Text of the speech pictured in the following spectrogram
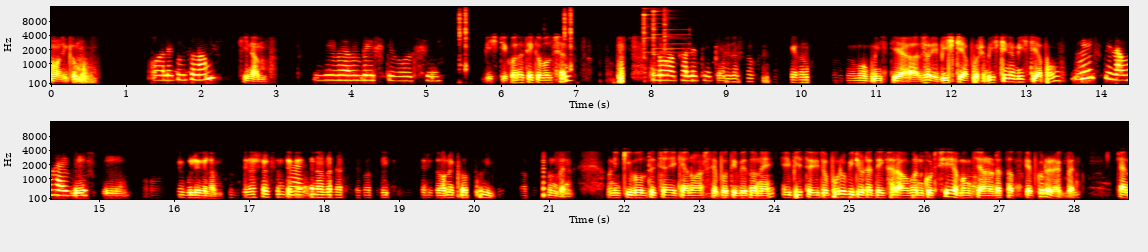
ওয়ালাইকুম ওয়ালাইকুম সালাম। কি নাম? জি ভাই আমি বৃষ্টি বলছি। বৃষ্টি কোথা থেকে বলছেন? নোয়াখালী থেকে। এখন মিষ্টি সরি বৃষ্টি আপু বৃষ্টি না মিষ্টি আপু? মিষ্টি না ভাই বৃষ্টি। ভুলে গেলাম। দর্শক শুনতে। পেয়েছেন আমরা যার সাথে কথা বিস্তারিত অনেক তথ্য আপনারা শুনবেন। উনি কি বলতে চায় কেন আসছে প্রতিবেদনে এই বিস্তারিত পুরো ভিডিওটা দেখার আহ্বান করছি এবং চ্যানেলটা সাবস্ক্রাইব করে রাখবেন। কেন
